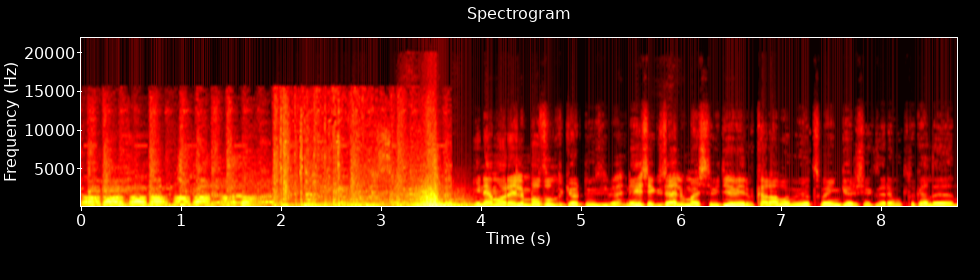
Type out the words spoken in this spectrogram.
Sağdan sağdan sağdan sağdan. Yine moralim bozuldu gördüğünüz gibi. Neyse güzel bir maçtı. Videoyu beğenip kanala abone olmayı unutmayın. Görüşmek üzere mutlu kalın.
